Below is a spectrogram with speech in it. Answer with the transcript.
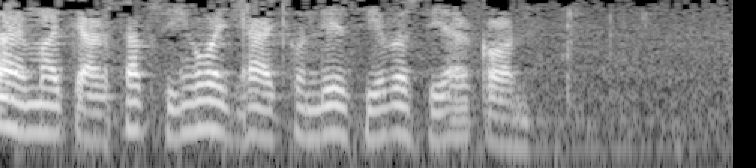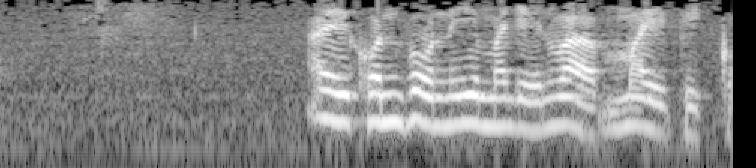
ได้มาจากทรัพย์สินของประชาชนได้เสียภาษีก่อนไอ้คนพวกนี้มาเห็นว่าไม่ผิดก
